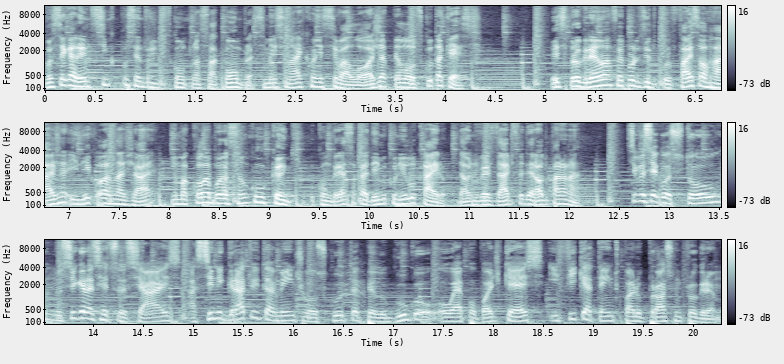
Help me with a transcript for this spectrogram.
Você garante 5% de desconto na sua compra se mencionar que conheceu a loja pelo AuscultaCast. Esse programa foi produzido por Faisal Raja e Nicolas Najar em uma colaboração com o CANC, o Congresso Acadêmico Nilo Cairo, da Universidade Federal do Paraná. Se você gostou, nos siga nas redes sociais, assine gratuitamente o Ausculta pelo Google ou Apple Podcasts e fique atento para o próximo programa.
